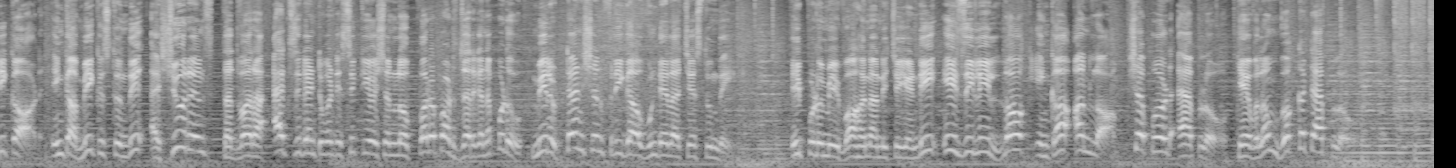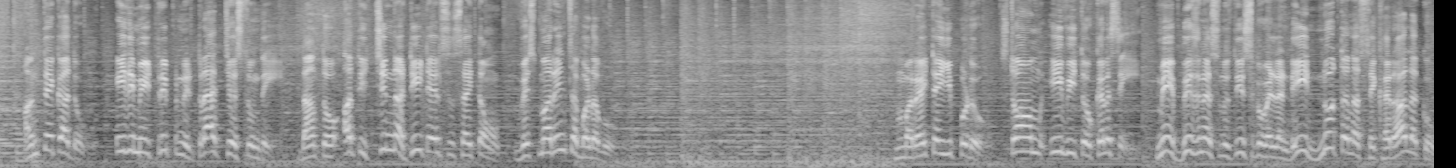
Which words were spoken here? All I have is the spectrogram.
రికార్డ్. ఇంకా మీకిస్తుంది అష్యూరెన్స్ తద్వారా యాక్సిడెంట్ వంటి సిట్యుయేషన్లో పొరపాటు జరగనప్పుడు మీరు టెన్షన్ ఫ్రీగా ఉండేలా చేస్తుంది. ఇప్పుడు మీ వాహనాన్ని చేయండి ఈజీలీ లాక్ ఇంకా అన్లాక్ షెపర్డ్ యాప్లో కేవలం ఒక్క ట్యాప్లో. అంతేకాదు ఇది మీ ట్రిప్ని ట్రాక్ చేస్తుంది. దాంతో అతి చిన్న డీటెయిల్స్ సైతం విస్మరించబడవు. మరైతే ఇప్పుడు స్టామ్ ఈవీతో కలిసి మీ బిజినెస్ను తీసుకువెళ్ళండి నూతన శిఖరాలకు.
